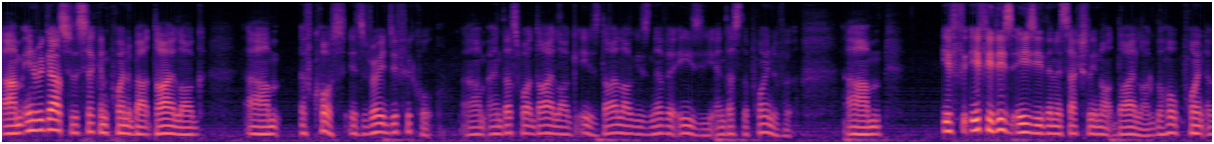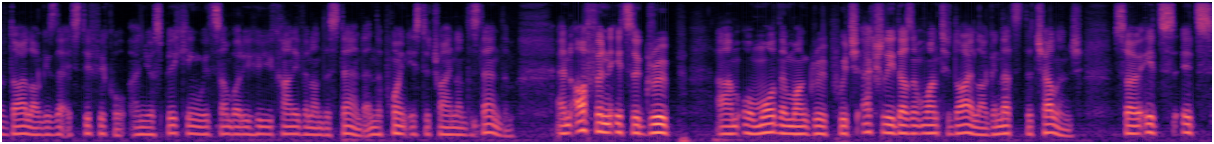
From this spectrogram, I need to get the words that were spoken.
Um, in regards to the second point about dialogue, um, of course, it's very difficult, um, and that's what dialogue is. Dialogue is never easy, and that's the point of it. If if it is easy, then it's actually not dialogue. The whole point of dialogue is that it's difficult, and you're speaking with somebody who you can't even understand, and the point is to try and understand them. And often it's a group. Um, or more than one group which actually doesn't want to dialogue and that's the challenge so it's it's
